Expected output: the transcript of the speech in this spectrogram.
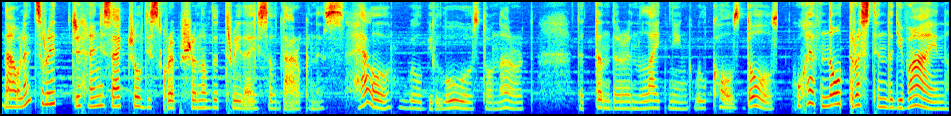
Now let's read Jahenny's actual description of the three days of darkness. Hell will be loosed on earth. The thunder and lightning will cause those who have no trust in the divine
